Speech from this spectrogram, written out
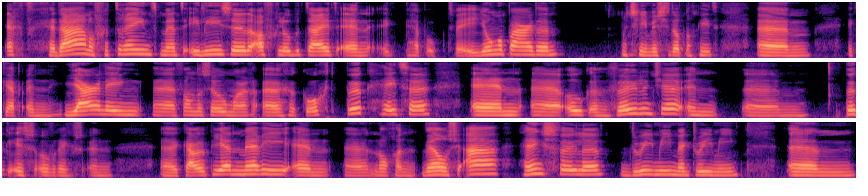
echt gedaan of getraind met Elise de afgelopen tijd. En ik heb ook twee jonge paarden. Misschien wist je dat nog niet. Um, ik heb een jaarling uh, van de zomer gekocht. Puk heet ze. En ook een veulentje. Een um, Puk is overigens een KWPN Mary en nog een Welsh A. Hengstveulen. Dreamy, McDreamy. Um,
